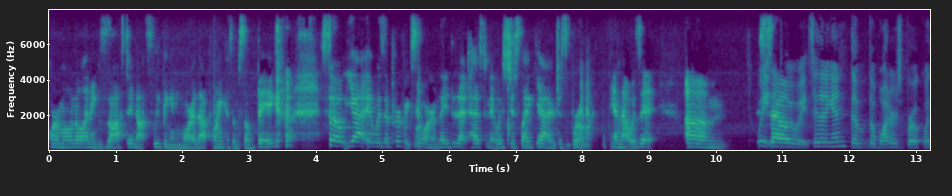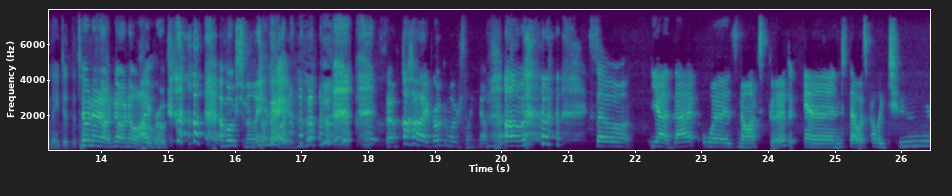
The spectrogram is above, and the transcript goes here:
hormonal and exhausted, not sleeping anymore at that point because I'm so big. so yeah, it was a perfect storm. They did that test and it was just like, yeah, I just broke, and that was it. Um, wait, so, wait, wait, say that again. The the waters broke when they did the test. No, no, no, no, no. Oh. I broke. emotionally. Okay. so, haha, I broke emotionally. No. Um, so yeah, that was not good. And that was probably two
